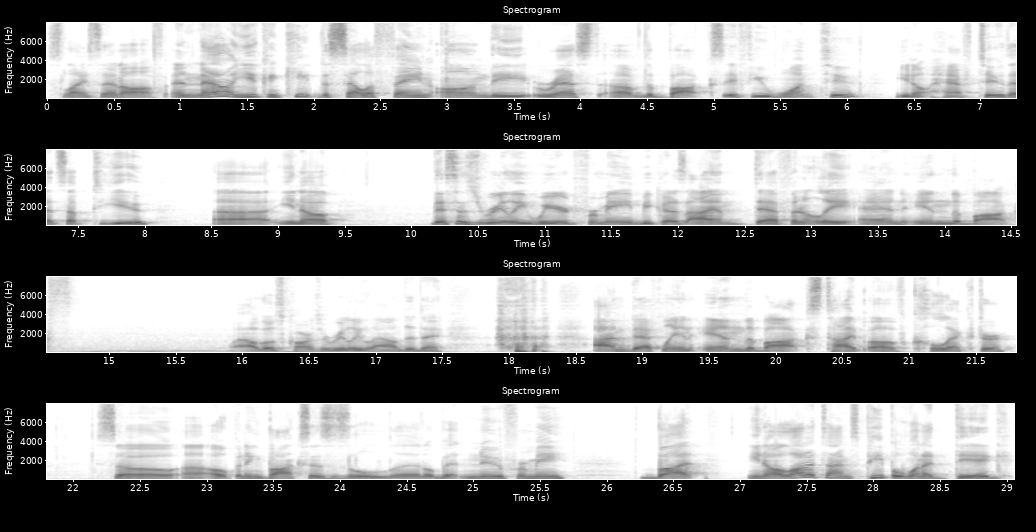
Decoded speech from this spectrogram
slice that off. And now you can keep the cellophane on the rest of the box if you want to. You don't have to, that's up to you. Uh, you know, this is really weird for me because I am definitely an in the box. Wow, those cars are really loud today. I'm definitely an in the box type of collector. So uh, opening boxes is a little bit new for me. But, you know, a lot of times people want to dig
